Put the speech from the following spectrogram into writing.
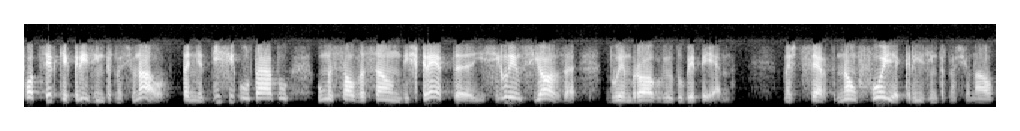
Pode ser que a crise internacional tenha dificultado uma salvação discreta e silenciosa do embróglio do BPN mas de certo não foi a crise internacional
